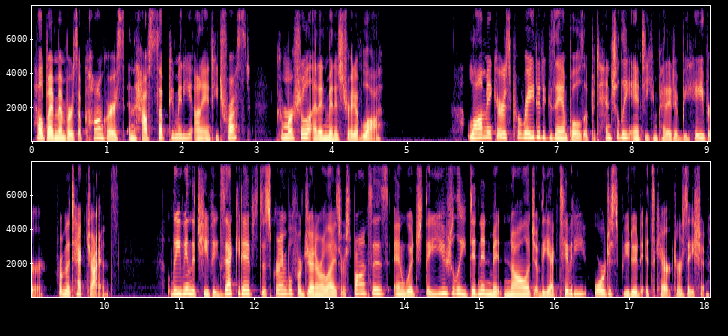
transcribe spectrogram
held by members of Congress in the House Subcommittee on Antitrust, Commercial, and Administrative Law. Lawmakers paraded examples of potentially anti competitive behavior from the tech giants, leaving the chief executives to scramble for generalized responses in which they usually didn't admit knowledge of the activity or disputed its characterization.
